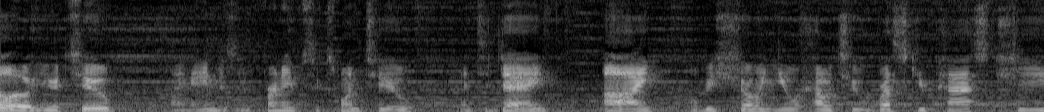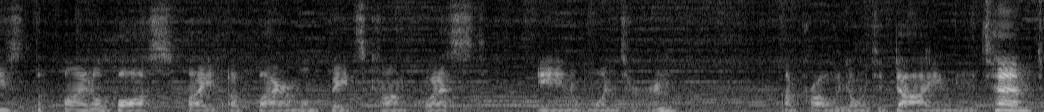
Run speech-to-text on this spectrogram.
Hello YouTube, my name is Infernape612 and today I will be showing you how to rescue pass Cheese the final boss fight of Fire Emblem Fates Conquest in one turn. I'm probably going to die in the attempt,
